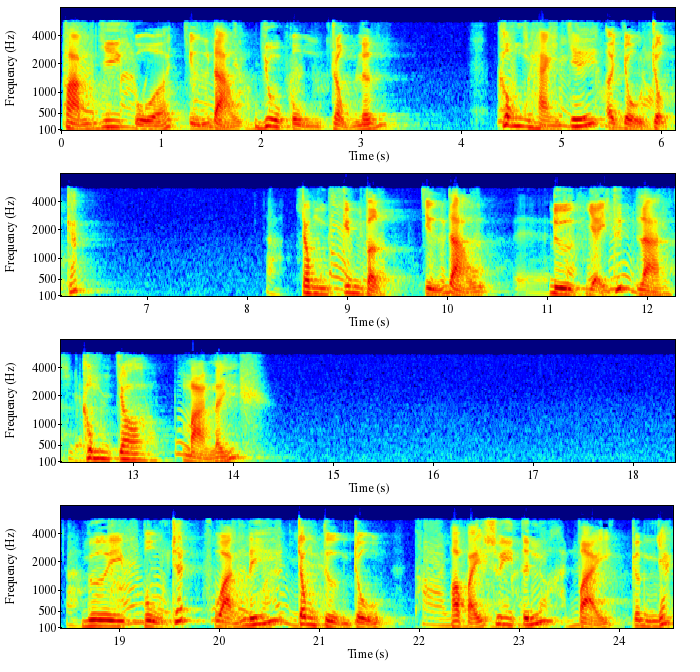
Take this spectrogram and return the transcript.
Phạm vi của chữ đạo vô cùng rộng lớn, không hạn chế ở chỗ trộm cắp. Trong kinh Phật, chữ đạo được giải thích là không cho mà lấy. Người phụ trách quản lý trong tường trụ, họ phải suy tính, phải cân nhắc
